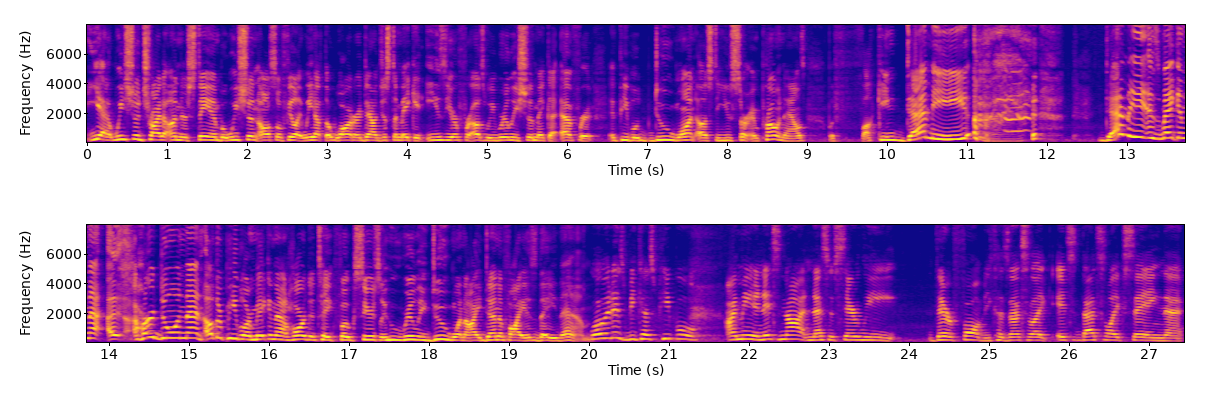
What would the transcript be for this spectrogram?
yeah, we should try to understand, but we shouldn't also feel like we have to water it down just to make it easier for us. We really should make an effort if people do want us to use certain pronouns. But fucking Demi, Demi is making that, uh, her doing that, and other people are making that hard to take folks seriously who really do want to identify as they, them. Well, it is because people, I mean, and it's not necessarily their fault because that's like, it's, that's like saying that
